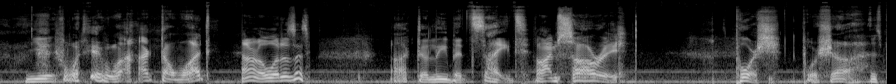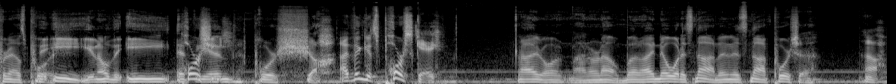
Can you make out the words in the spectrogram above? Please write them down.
You, What? Octa what? I don't know what is it. Octoliebezeit. I'm sorry. Porsche. Porsche. It's pronounced Porsche. The E, you know the E at Porsche. the end? Porsche. I think it's Porsche. I don't. I don't know, but I know what it's not, and it's not Porsche. Ah,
